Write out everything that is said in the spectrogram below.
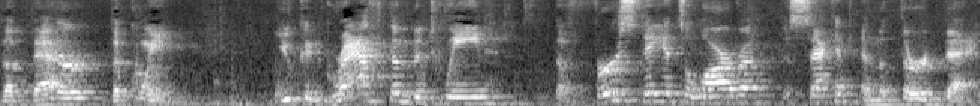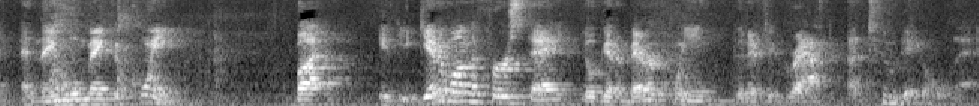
the better the queen. You can graft them between the first day it's a larva, the second and the third day, and they will make a queen. But if you get them on the first day, you'll get a better queen than if you graft a two-day-old egg.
